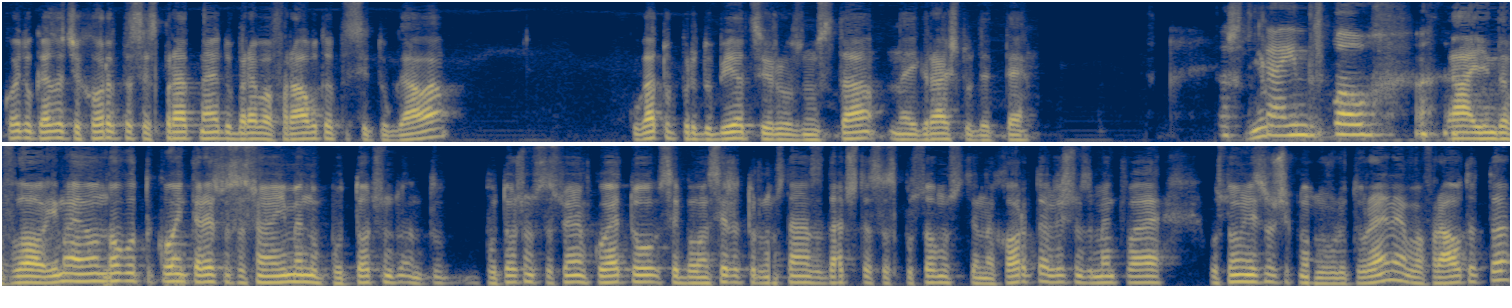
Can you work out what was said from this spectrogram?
който казва, че хората се справят най-добре в работата си тогава, когато придобият сериозността на играещо дете. Точно така, in the flow. Да, in the flow. Има едно много такова интересно състояние, именно по точно, по точно състояние, в което се балансира трудността на задачата с способностите на хората. Лично за мен това е основният източник на удовлетворение в работата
